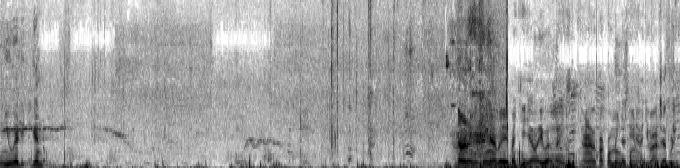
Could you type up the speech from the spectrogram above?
ન્યૂ એડી ગેંડો ધાણા સીણા ભાઈ પકી જવા આવ્યા ભાઈ ધાણા તો પાકવા માંડ્યા સીણા હજી વાર છે થોડી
